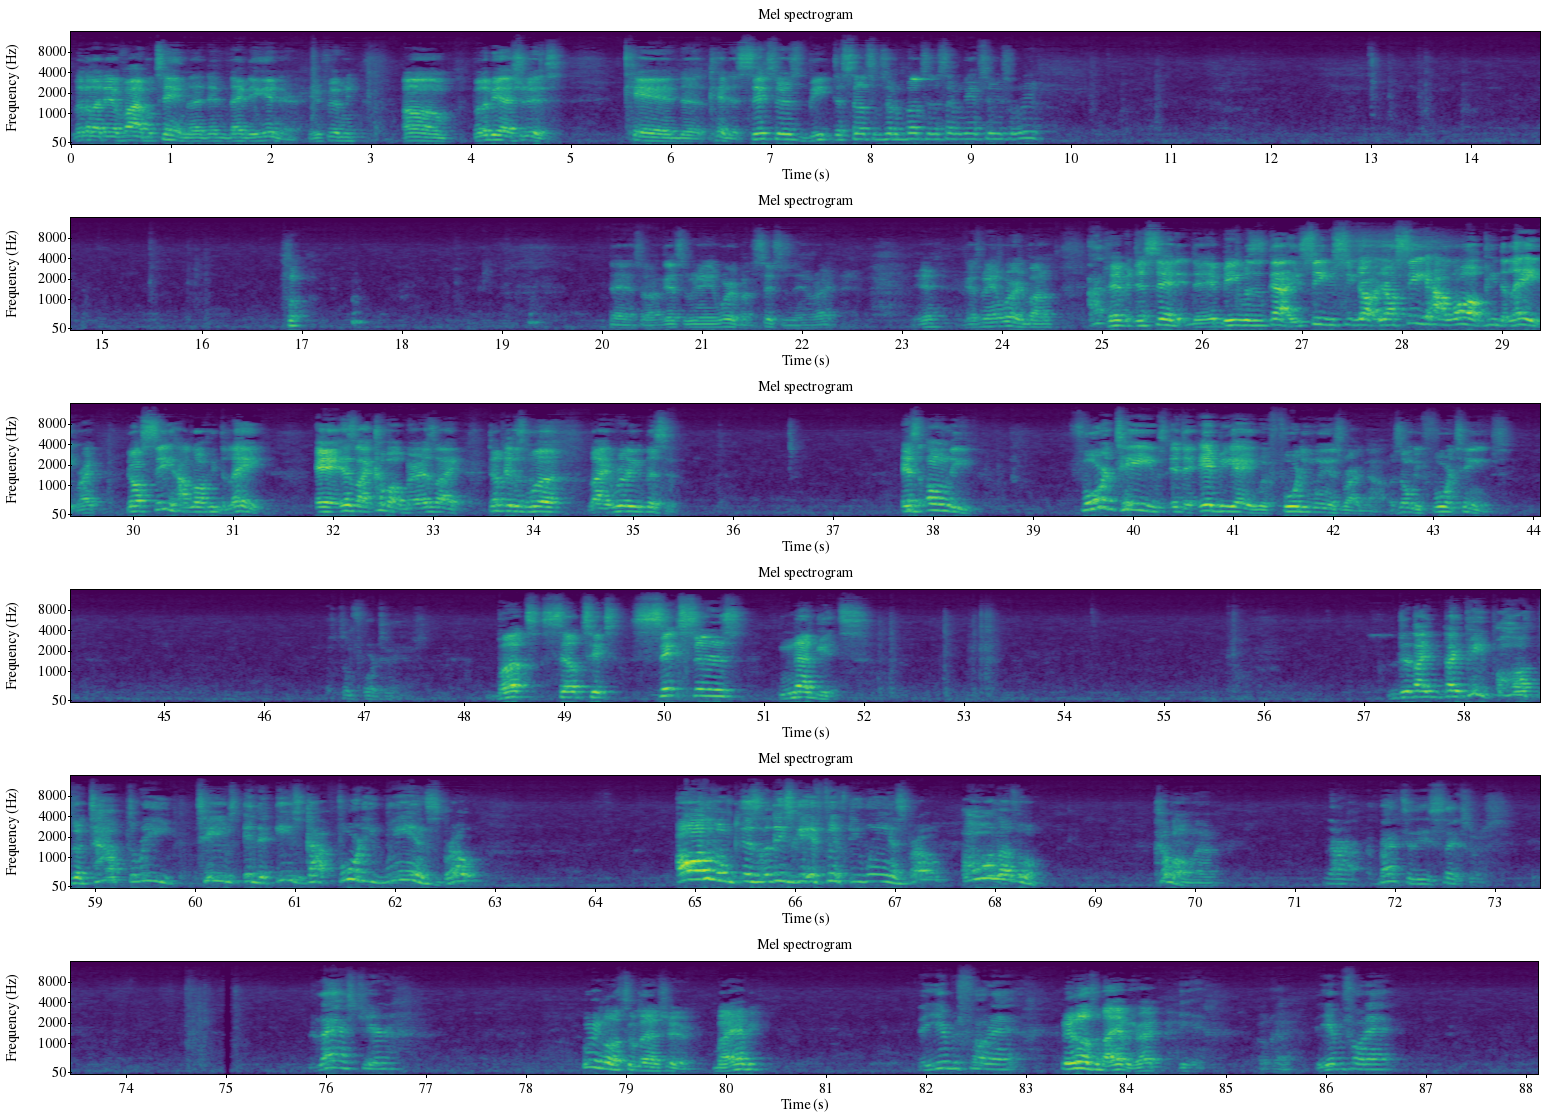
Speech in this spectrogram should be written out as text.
looking like they're a viable team. That they, they, they in there. You feel me? Um, but let me ask you this: Can the can the Sixers beat the Celtics or the Bucks in the seven game series for real? Yeah, so I guess we ain't worried about the Sixers then, right? Yeah, I guess we ain't worried about them. I- Pippen just said it. The Embiid was his guy. You see, you see, y'all, y'all see how long he delayed, right? Y'all see how long he delayed, and it's like, come on, bro. It's like them niggas were like, really listen. It's only four teams in the NBA with 40 wins right now. It's only four teams. Some four teams. Bucks, Celtics, Sixers, Nuggets. Like, like people, the top three teams in the East got 40 wins, bro. All of them is at least getting 50 wins, bro. All of them. Come on, man. Now back to these Sixers. Last year, Who they lost to last year? Miami? the year before that, They lost to Miami, right? yeah. Okay. The year before that,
